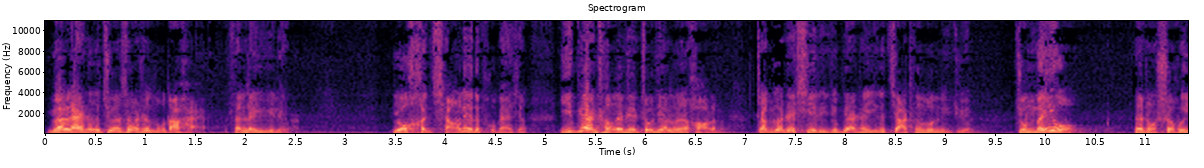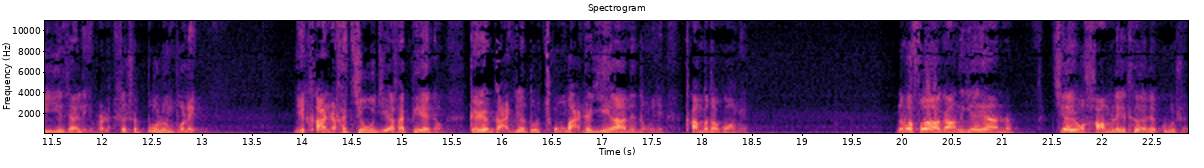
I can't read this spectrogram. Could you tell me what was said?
原来那个角色是鲁大海，在《雷雨》里边有很强烈的普遍性。一变成了这周杰伦好了吗？整个这戏里就变成一个家庭伦理剧了，就没有那种社会意义在里边了。这是不伦不类，你看着还纠结还别扭，给人感觉都充满着阴暗的东西，看不到光明。那么冯小刚的《夜宴》呢？借用哈姆雷特的故事，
